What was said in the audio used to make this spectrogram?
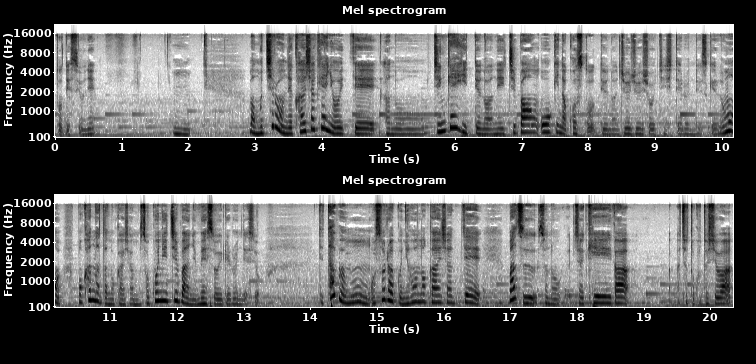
トですよね。うんまあ、もちろんね会社経営においてあの人件費っていうのはね一番大きなコストっていうのは重々承知してるんですけれどももうカナダの会社はもそこに一番にメスを入れるんですよ。で多分おそらく日本の会社ってまずそのじゃあ経営がちょっと今年は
